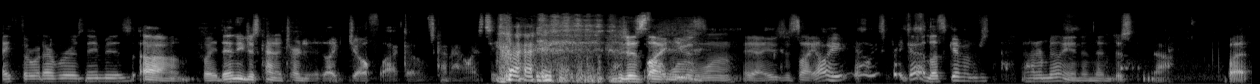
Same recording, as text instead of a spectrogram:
Faith or whatever his name is. Um, but then he just kind of turned into like Joe Flacco. It's kind of how I see it. just like he was Yeah, he was just like, oh, he, oh, he's pretty good. Let's give him just 100 million, and then just nah. But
